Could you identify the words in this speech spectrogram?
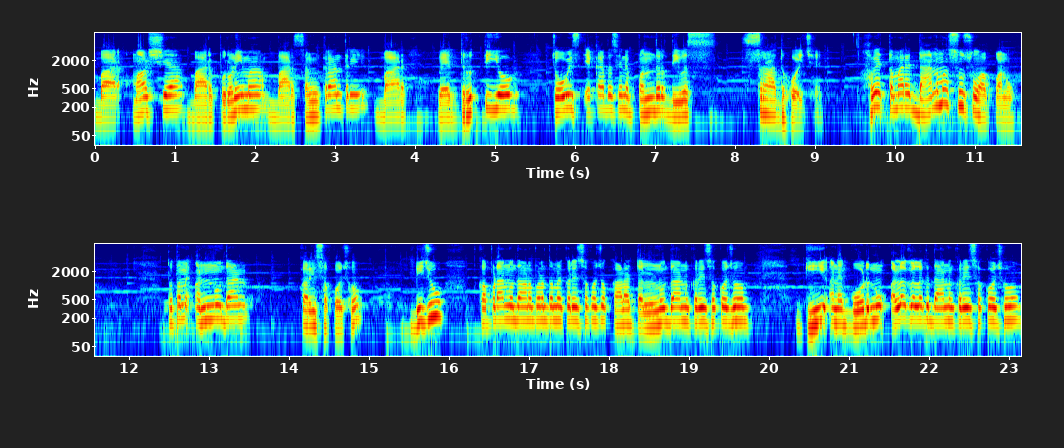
બાર અમાસ્યા બાર પૂર્ણિમા, બાર સંક્રાંતિ, બાર વૈધૃતિ યોગ, ચોવીસ એકાદશી અને પંદર દિવસ શ્રાદ્ધ હોય છે. હવે તમારે દાનમાં શું શું આપવાનું? તો તમે અન્નનું દાન કરી શકો છો. બીજું, કપડાનું દાન પણ તમે કરી શકો છો, કાળા તલનું દાન કરી શકો છો, ઘી અને ગોળનું અલગ અલગ દાન કરી શકો છો.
